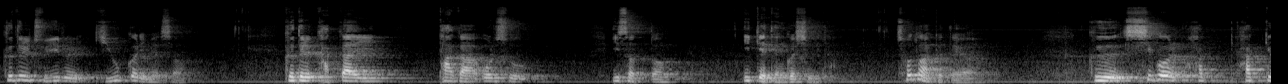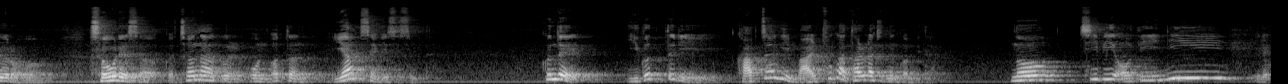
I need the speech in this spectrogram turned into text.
그들 주위를 기웃거리면서 그들 가까이 다가올 수 있었던, 있게 된 것입니다. 초등학교 때요. 그 시골 학, 학교로 서울에서 그 전학을 온 어떤 여학생이 있었습니다. 근데 이것들이 갑자기 말투가 달라지는 겁니다. 너 집이 어디니? 이래.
